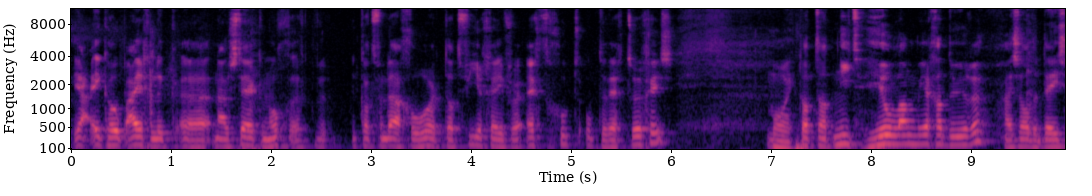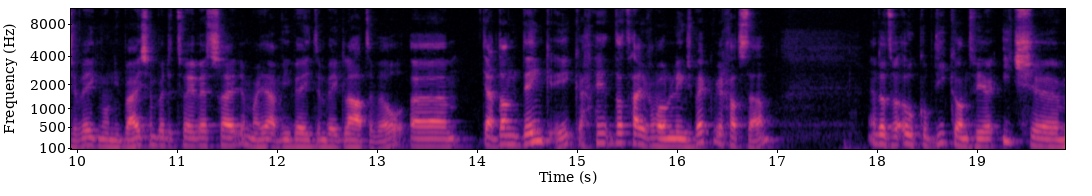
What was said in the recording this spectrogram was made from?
ja, ik hoop eigenlijk, uh, nou sterker nog, uh, ik had vandaag gehoord dat Viergever echt goed op de weg terug is. Mooi. Dat dat niet heel lang meer gaat duren. Hij zal er deze week nog niet bij zijn bij de twee wedstrijden, maar ja, wie weet een week later wel. Uh, ja, dan denk ik dat hij gewoon linksback weer gaat staan. En dat we ook op die kant weer iets ehm,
